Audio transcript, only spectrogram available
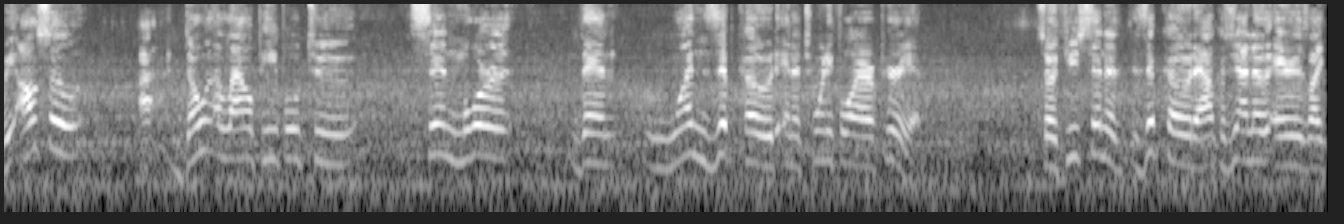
We also uh, don't allow people to send more than one zip code in a 24 hour period. So if you send a zip code out, because I know areas like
